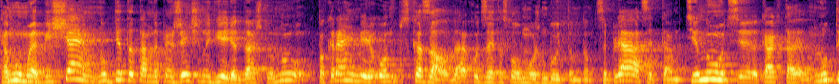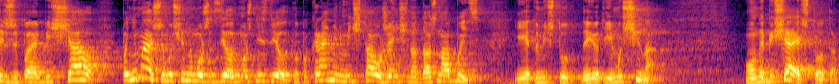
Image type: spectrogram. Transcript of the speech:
кому мы обещаем, ну где-то там, например, женщины верят, да, что, ну, по крайней мере, он сказал, да, хоть за это слово можно будет там, там цепляться, там, тянуть, э, как-то, ну, ты же пообещал. Понимаешь, что мужчина может сделать, может не сделать, но, по крайней мере, мечта у женщины должна быть, и эту мечту дает ей мужчина. Он обещает что-то.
